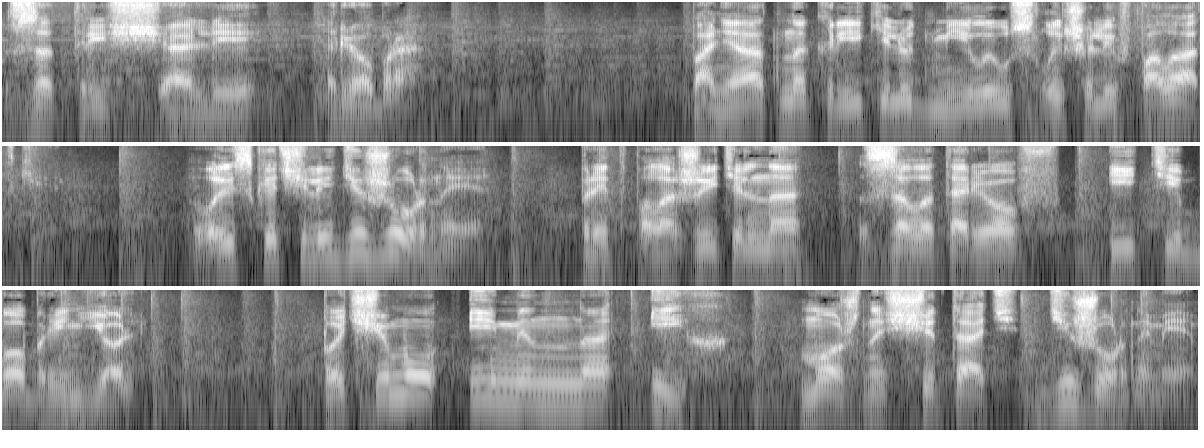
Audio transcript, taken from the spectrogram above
затрещали ребра. Понятно, крики Людмилы услышали в палатке. Выскочили дежурные, предположительно, Золотарев и Тибо Бриньоль. Почему именно их можно считать дежурными?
